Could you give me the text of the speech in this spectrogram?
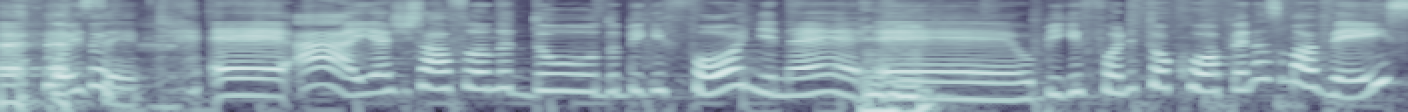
Pois é. É, Ah, e a gente tava falando do, do Big Fone, né? Uhum. É, o Big Fone tocou apenas uma vez.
